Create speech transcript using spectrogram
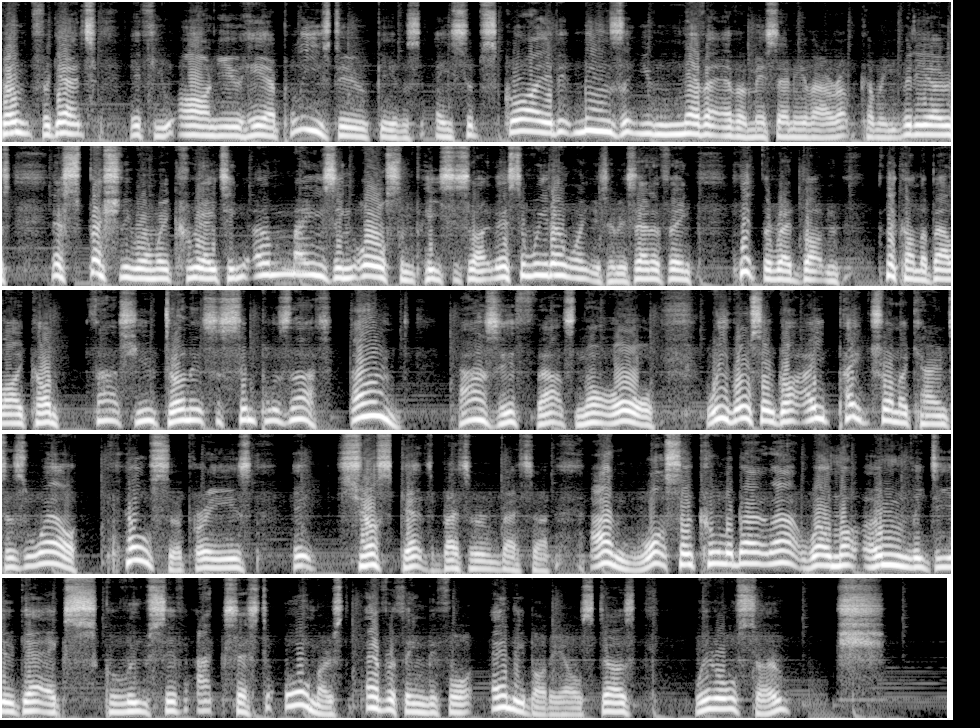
don't forget, if you are new here, please do give us a subscribe. It means that you never ever miss any of our upcoming videos, especially when we're creating amazing, awesome pieces like this, and we don't want you to miss anything. Hit the red button, click on the bell icon. That's you done. It's as simple as that. And as if that's not all, we've also got a Patreon account as well. Quelle surprise! It just gets better and better. And what's so cool about that? Well, not only do you get exclusive access to almost everything before anybody else does, we're also, shh,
